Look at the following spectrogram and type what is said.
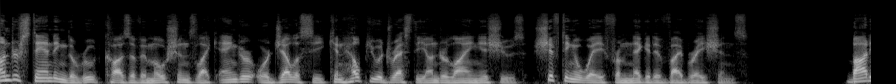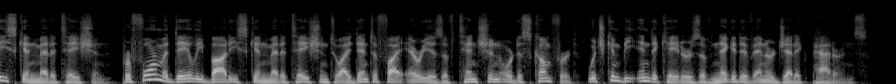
Understanding the root cause of emotions like anger or jealousy can help you address the underlying issues, shifting away from negative vibrations. Body scan meditation. Perform a daily body scan meditation to identify areas of tension or discomfort, which can be indicators of negative energetic patterns.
